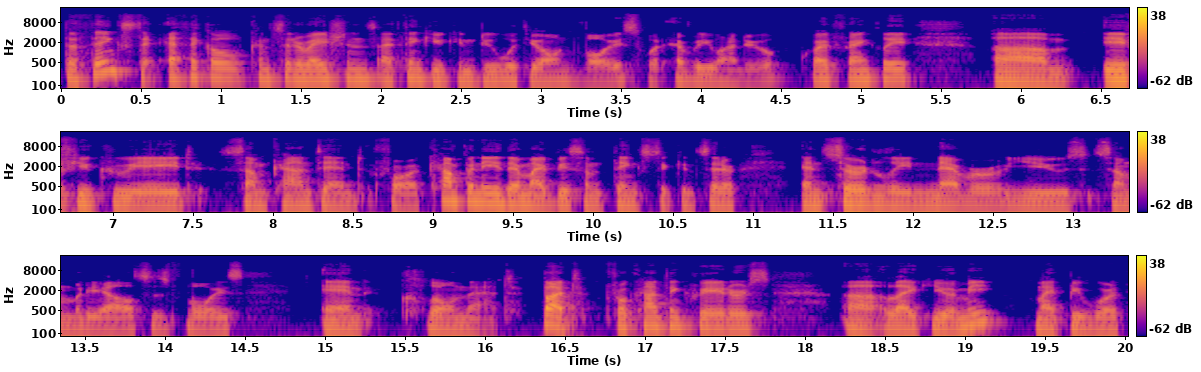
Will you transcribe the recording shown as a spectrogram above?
the things to ethical considerations, I think you can do with your own voice, whatever you want to do, quite frankly. Um, if you create some content for a company, there might be some things to consider, and certainly never use somebody else's voice and clone that. But for content creators, uh, like you and me might be worth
